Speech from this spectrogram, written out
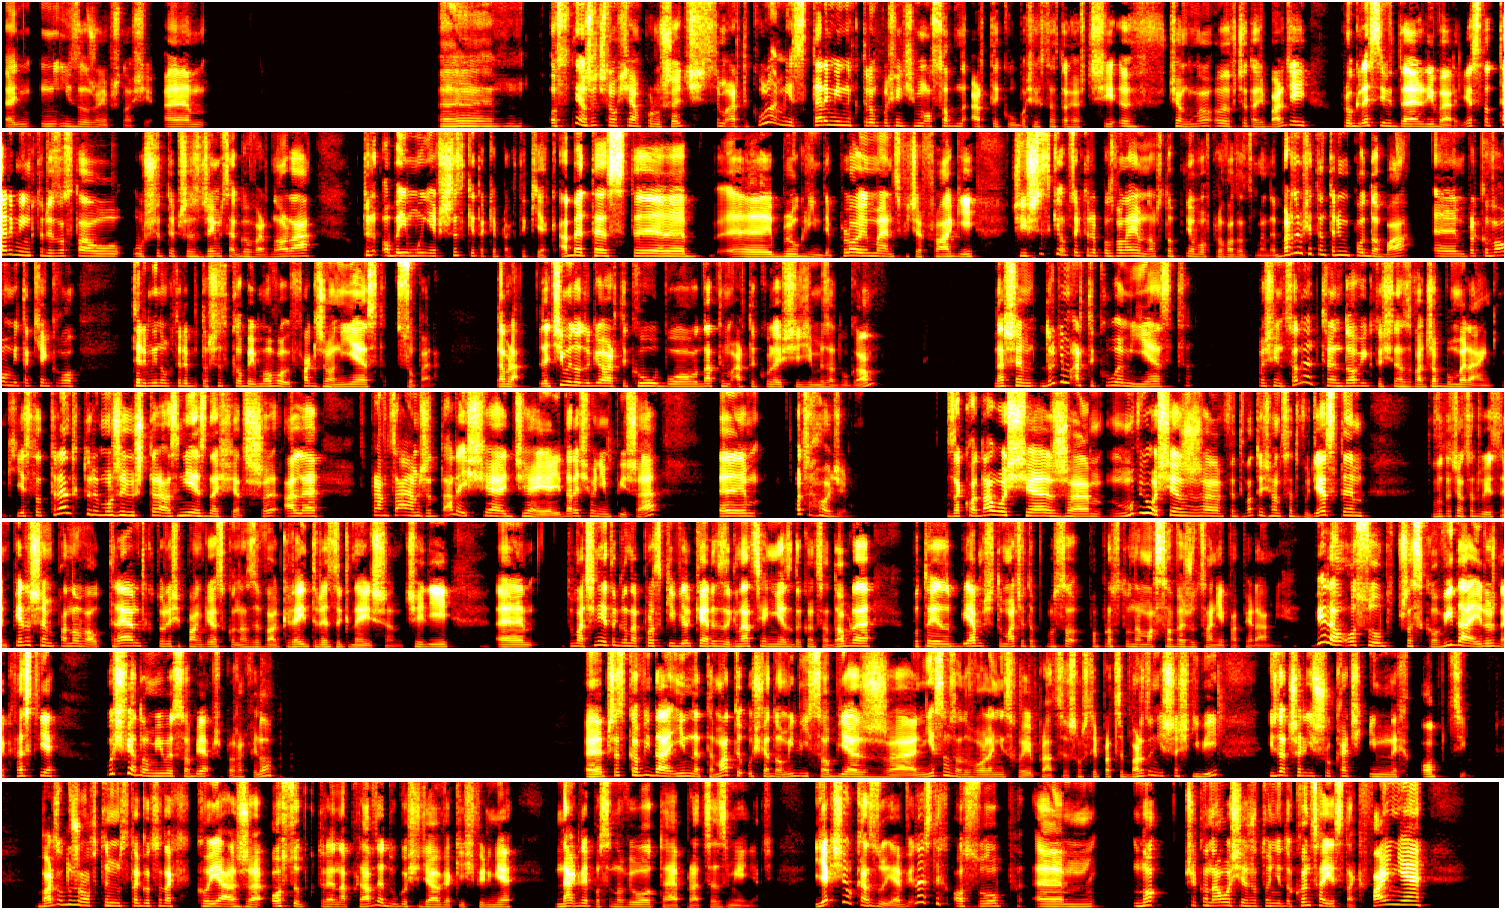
E, nic za nie przynosi. Ostatnia rzecz, którą chciałem poruszyć z tym artykułem jest termin, któremu poświęcimy osobny artykuł, bo się chcę trochę wciągnąć, wczytać bardziej. Progressive Delivery. Jest to termin, który został uszyty przez Jamesa Governora, który obejmuje wszystkie takie praktyki jak AB testy, e, blue green deployment, feature flagi, czyli wszystkie opcje, które pozwalają nam stopniowo wprowadzać zmiany. Bardzo mi się ten termin podoba. Brakowało mi takiego terminu, który by to wszystko obejmował i fakt, że on jest super. Dobra, lecimy do drugiego artykułu, bo na tym artykule siedzimy za długo. Naszym drugim artykułem jest poświęcony trendowi, który się nazywa Job Boomeranging. Jest to trend, który może już teraz nie jest najświeższy, ale sprawdzałem, że dalej się dzieje i dalej się o nim pisze. O co chodzi? Zakładało się, że mówiło się, że w 2020 w 2021 panował trend, który się po angielsku nazywa Great Resignation, czyli e, tłumaczenie tego na polski wielka rezygnacja nie jest do końca dobre, bo to jest, ja bym przetłumaczył to po, po prostu na masowe rzucanie papierami. Wiele osób przez covid i różne kwestie uświadomiły sobie, przepraszam chwilę, e, przez covid i inne tematy uświadomili sobie, że nie są zadowoleni swojej pracy, są z tej pracy bardzo nieszczęśliwi i zaczęli szukać innych opcji. Bardzo dużo w tym, z tego co tak kojarzę, osób, które naprawdę długo siedziały w jakiejś firmie, nagle postanowiło tę pracę zmieniać. I jak się okazuje, wiele z tych osób, um, no, przekonało się, że to nie do końca jest tak fajnie,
